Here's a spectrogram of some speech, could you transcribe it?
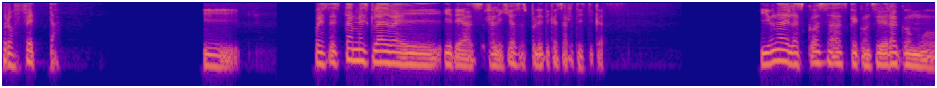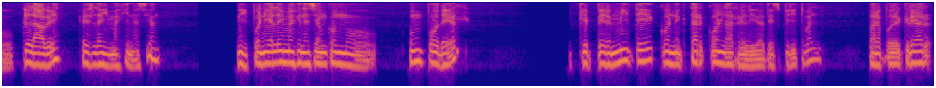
profeta. Y pues está mezclado ahí ideas religiosas, políticas, artísticas. Y una de las cosas que considera como clave es la imaginación. Y ponía la imaginación como un poder que permite conectar con la realidad espiritual para poder crear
